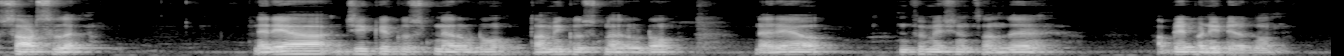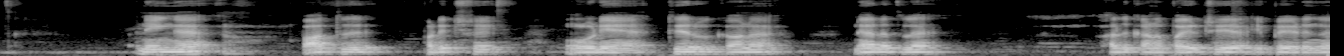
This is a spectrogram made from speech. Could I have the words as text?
ஷார்ட்ஸில் நிறையா ஜிகே கொஸ்டினாக இருக்கட்டும் தமிழ் கொஸ்டினாக இருக்கட்டும் நிறையா இன்ஃபர்மேஷன்ஸ் வந்து அப்டேட் பண்ணிகிட்டு இருக்கோம். நீங்கள் பார்த்து படித்து உங்களுடைய தேர்வுக்கான நேரத்தில் அதுக்கான பயிற்சியை இப்போ எடுங்க.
